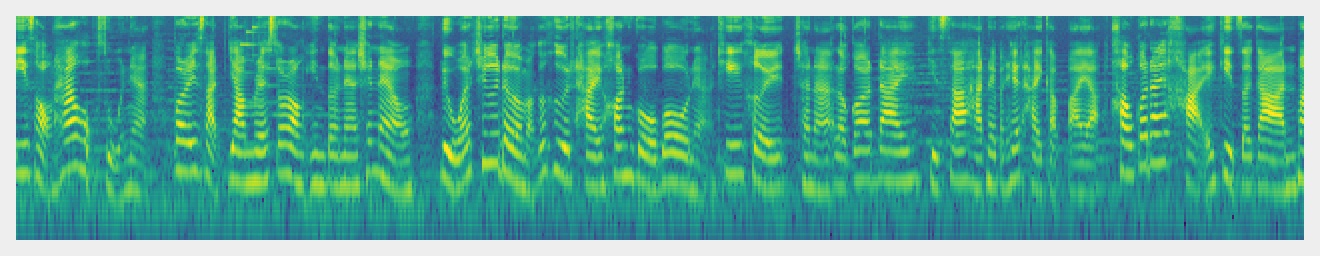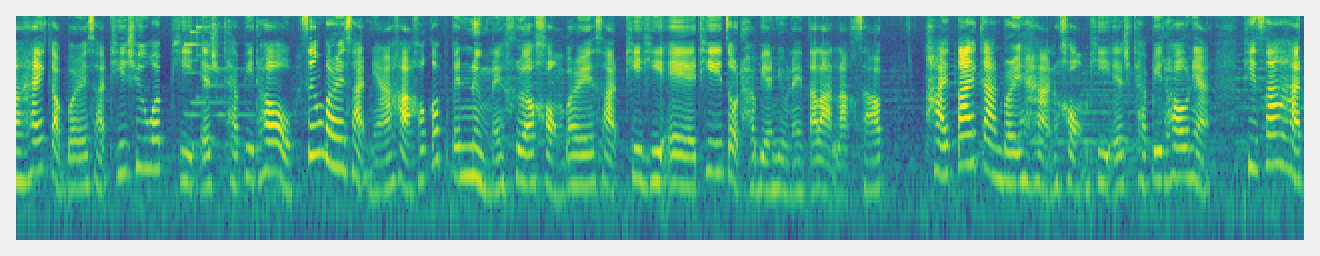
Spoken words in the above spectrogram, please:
ปี 2560 เนี่ย บริษัทยำ Restaurant International หรือว่าชื่อเดิมก็คือ Thai-Con Global เนี่ย ที่เคยชนะแล้วก็ได้พิซซ่าฮัทในประเทศไทยกลับไปอะเขาก็ได้ขายกิจการมาให้กับบริษัทที่ชื่อว่า PH Capital ซึ่งบริษัทเนี้ยค่ะเขาก็เป็นหนึ่งในเครือของบริษัท TTA ที่ที่จดทะเบียนอยู่ในตลาดหลักทรัพย์ ภายใต้การบริหารของ PH Capital เนี่ยพิซซ่าฮัท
